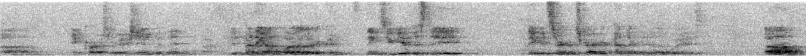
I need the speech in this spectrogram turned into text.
um, incarceration, but then depending on what other things you give the state, they could circumscribe your conduct in other ways. Um,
